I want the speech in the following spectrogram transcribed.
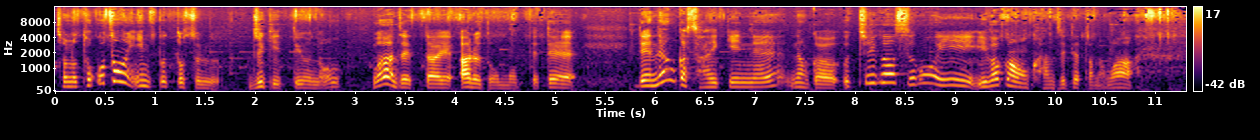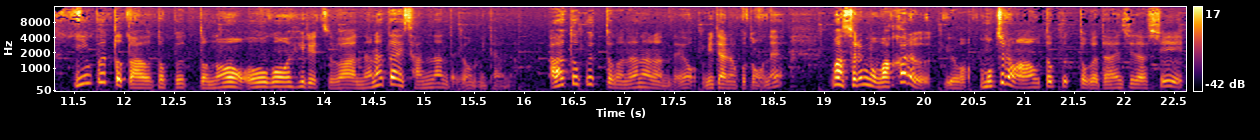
そのとことんインプットする時期っていうのは絶対あると思ってて。でなんか最近ねなんかうちがすごい違和感を感じてたのはインプットとアウトプットの黄金比率は7対3なんだよみたいな。アウトプットが7なんだよみたいなことをね。まあそれもわかるよ。もちろんアウトプットが大事だし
